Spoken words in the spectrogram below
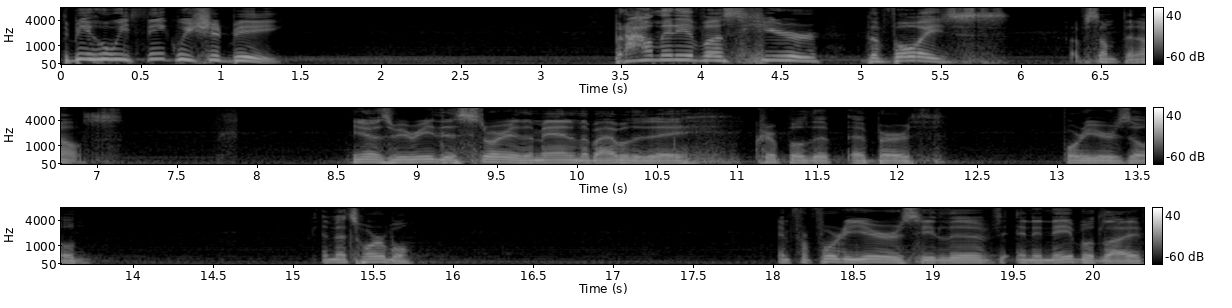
to be who we think we should be. But how many of us hear the voice of something else? You know, as we read this story of the man in the Bible today, crippled at, at birth, 40 years old, and that's horrible. And for 40 years, he lived an enabled life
